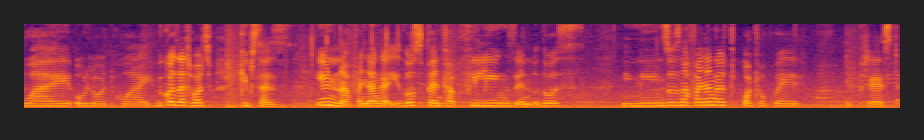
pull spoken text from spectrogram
why, oh Lord, why? Because that what keeps us, even nafanyanga, those pent up feelings and those nini, nizo zinafanyanga watu wakwe depressed,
